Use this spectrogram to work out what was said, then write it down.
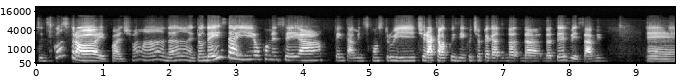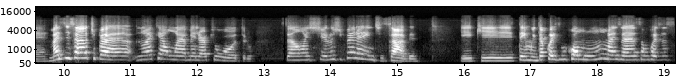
tu desconstrói, pode falando. Ah. Então, desde aí eu comecei a tentar me desconstruir, tirar aquela coisinha que eu tinha pegado da, da, da TV, sabe? É, mas isso é, tipo, é, não é que um é melhor que o outro. São estilos diferentes, sabe? E que tem muita coisa em comum, mas é, são coisas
